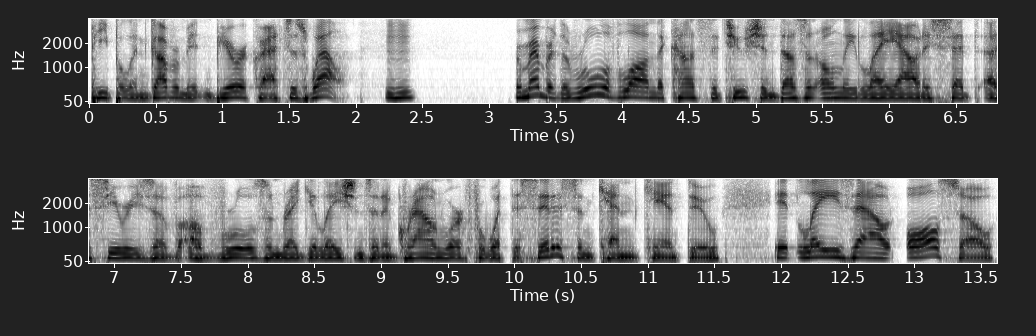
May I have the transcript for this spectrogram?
people in government and bureaucrats as well. Mm-hmm. Remember, the rule of law in the Constitution doesn't only lay out a set a series of, of rules and regulations and a groundwork for what the citizen can can't do. It lays out also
